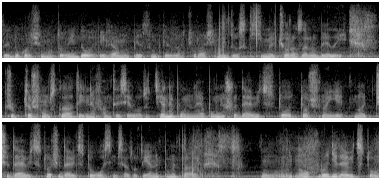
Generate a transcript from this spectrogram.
зайду коротше на то відео і гляну підсумки за вчорашнє відео, скільки ми вчора заробили. Щоб точно вам сказати і не фантазірувати. Я не пам'ятаю, я пам'ятаю, що 9100 точно є. Ну, чи 9100, чи 9180, от я не пам'ятаю. Ну, Ну, вроді 9100.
